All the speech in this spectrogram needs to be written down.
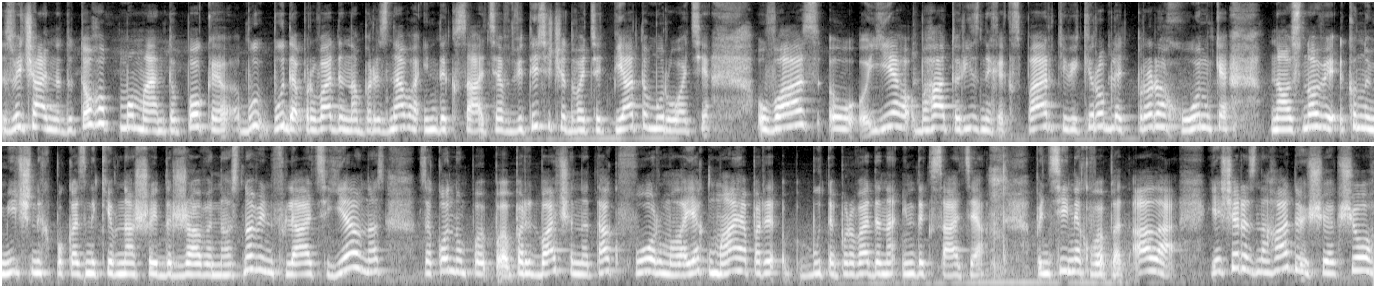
Звичайно, до того моменту, поки буде проведена березнева індексація в 2025 році, у вас є багато різних експертів, які роблять прорахунки на основі економічних показників нашої держави, на основі інфляції. Є у нас законом передбачена так формула, як має бути проведена індексація пенсійних виплат. Але я ще раз нагадую, що якщо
